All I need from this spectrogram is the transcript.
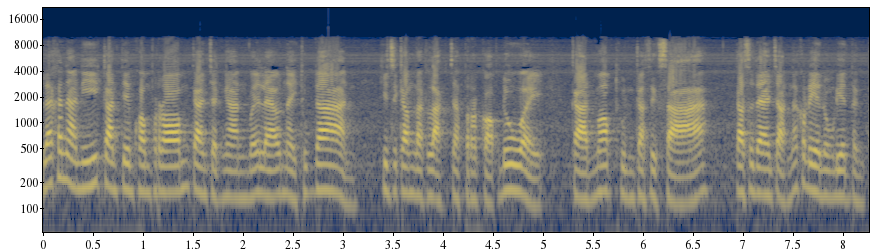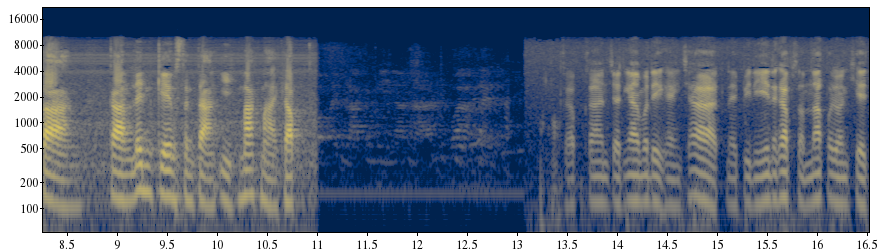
และขณะนี้การเตรียมความพร้อมการจัดงานไว้แล้วในทุกด้าน กิจกรรมหลักๆ จะประกอบด้วย การมอบทุนการศึกษา การแสดงจากนักเรียนโรงเรียนต่างๆ การเล่นเกมส์ต่างๆ อีกมากมายครับ ครับการจัดงานวันเด็กแห่งชาติในปีนี้นะครับสำนักประชาสัมพันธ์เขต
